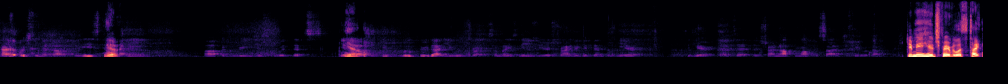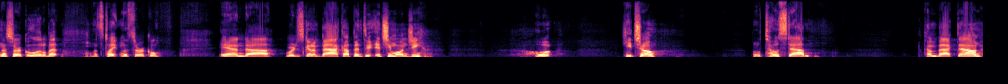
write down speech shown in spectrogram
Kind of the hip out. Please Yeah. don't be uh, egregious with this. You Yeah. know, if you blew through that, you would break somebody's knees. You're just trying to get them from here to here. That's it. Just trying to knock them off the side. Just think about that. do me a huge favor. Let's tighten the circle a little bit. Let's tighten the circle. And uh, we're just going to back up into Ichimonji. Oh, Hicho. Little toe stab. Come back down.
